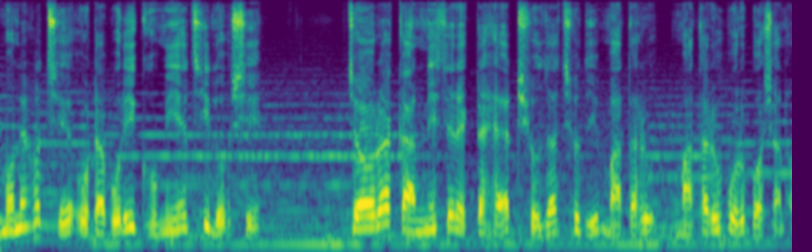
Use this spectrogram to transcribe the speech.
মনে হচ্ছে ওটা পরেই ঘুমিয়েছিল সে। চওড়া কার্নিসের একটা হ্যাট সোজাসুজি মাথার মাথার উপর বসানো।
